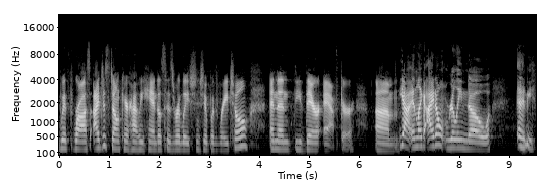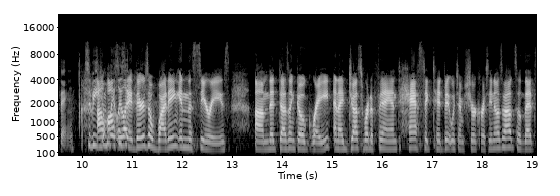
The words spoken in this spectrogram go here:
with Ross, I just don't care how he handles his relationship with Rachel, and then the thereafter. Um, Yeah, and like I don't really know anything. To be I'll completely also like say there's a wedding in the series um, that doesn't go great, and I just read a fantastic tidbit, which I'm sure Chrissy knows about. So that's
